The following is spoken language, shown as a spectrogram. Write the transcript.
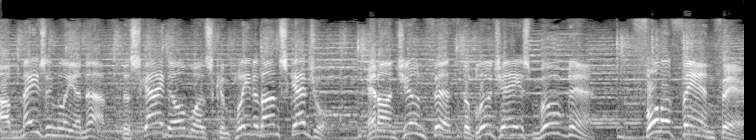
Amazingly enough, the Sky Dome was completed on schedule. And on June 5th, the Blue Jays moved in, full of fanfare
